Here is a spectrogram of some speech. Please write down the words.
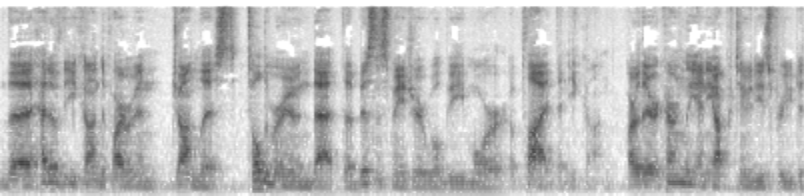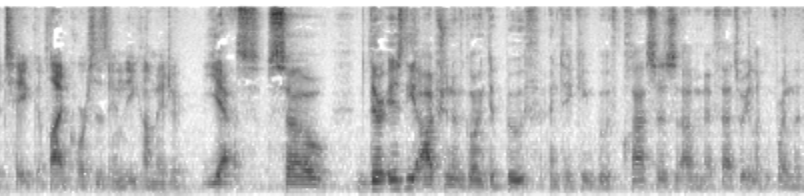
The head of the econ department, John List, told the Maroon that the business major will be more applied than econ. Are there currently any opportunities for you to take applied courses in the econ major? Yes. So there is the option of going to Booth and taking Booth classes, um, if that's what you're looking for in the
